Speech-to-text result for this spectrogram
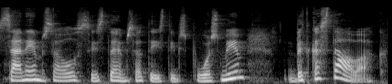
seniem Saules sistēmas attīstības posmiem, bet kas tālāk?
